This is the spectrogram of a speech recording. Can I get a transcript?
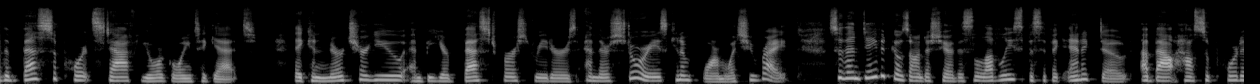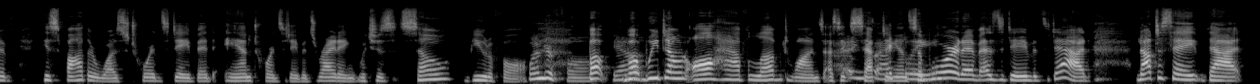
the best support staff you're going to get. They can nurture you and be your best first readers, and their stories can inform what you write. So then David goes on to share this lovely specific anecdote about how supportive his father was towards David and towards David's writing, which is so beautiful. Wonderful. But yeah. but we don't all have loved ones as accepting exactly. and supportive as David's dad. Not to say that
